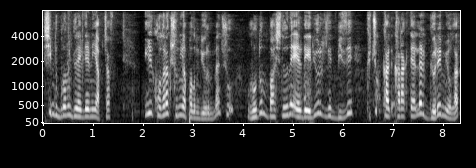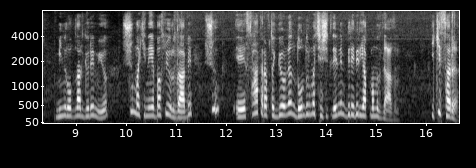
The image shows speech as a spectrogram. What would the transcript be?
Şimdi buranın görevlerini yapacağız. İlk olarak şunu yapalım diyorum ben. Şu rodun başlığını elde ediyoruz ve bizi küçük ka- karakterler göremiyorlar. Mini rodlar göremiyor. Şu makineye basıyoruz abi. Şu e, sağ tarafta görünen dondurma çeşitlerinin birebir yapmamız lazım. İki sarı.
